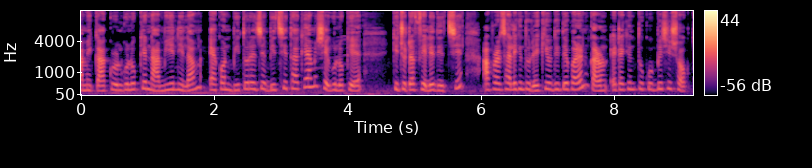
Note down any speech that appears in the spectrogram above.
আমি কাঁকরোলগুলোকে নামিয়ে নিলাম। এখন ভিতরে যে বিচি থাকে, আমি সেগুলোকে কিছুটা ফেলে দিচ্ছি। আপনারা চাইলে কিন্তু রেখেও দিতে পারেন, কারণ এটা কিন্তু খুব বেশি শক্ত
